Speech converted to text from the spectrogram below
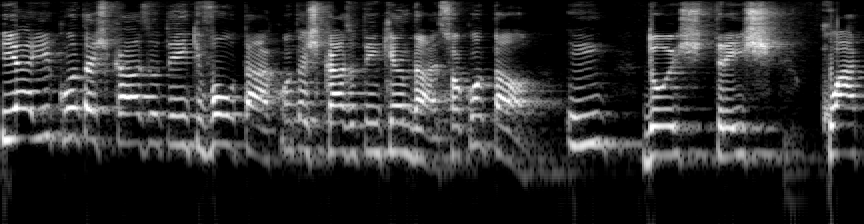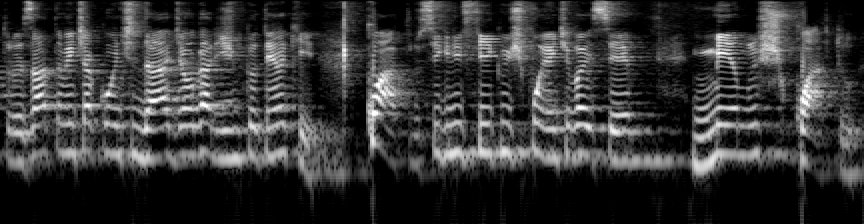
E aí, quantas casas eu tenho que voltar? Quantas casas eu tenho que andar? É só contar, ó. 1, 2, 3, 4, exatamente a quantidade de algarismo que eu tenho aqui. 4 significa que o expoente vai ser menos 4.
